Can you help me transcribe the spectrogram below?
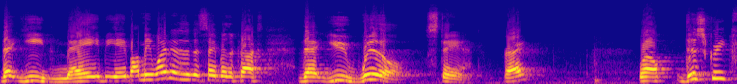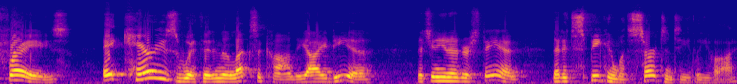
that ye may be able. I mean, why doesn't it say, Brother Cox, that you will stand, right? Well, this Greek phrase, it carries with it in the lexicon the idea that you need to understand that it's speaking with certainty, Levi.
